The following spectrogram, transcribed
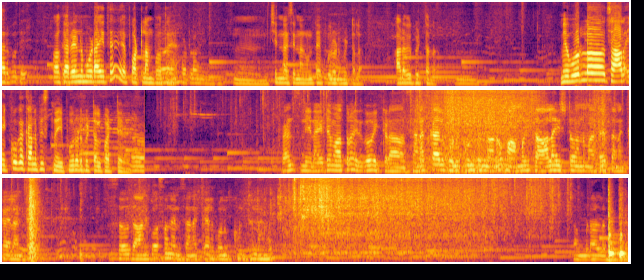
సరిపోతాయి. ఒక రెండు మూడు అయితే పొట్లం పోతాయి. పొట్లం చిన్న చిన్నగా ఉంటాయి పూరుడు పిట్టలు అడవి పిట్టలు. మీ ఊర్లో చాలా ఎక్కువగా కనిపిస్తున్నాయి పూరుడు పిట్టలు పట్టేవి. ఫ్రెండ్స్ నేనైతే మాత్రం ఇదిగో ఇక్కడ శనక్కాయలు కొనుక్కుంటున్నాను. మా అమ్మకి చాలా ఇష్టం అన్నమాట శనక్కాయలు అంటే సో దానికోసం నేను శనక్కాయలు కొనుక్కుంటున్నాను. తమ్ముడాళ్ళ దగ్గర.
